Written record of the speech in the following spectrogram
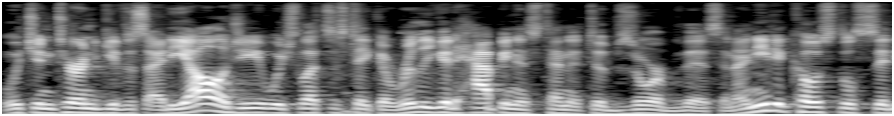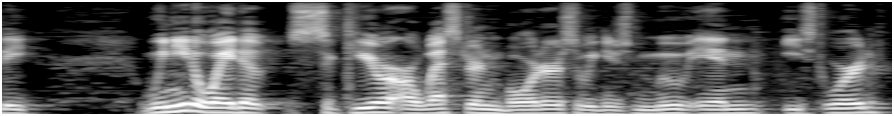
which in turn gives us ideology, which lets us take a really good happiness tenant to absorb this. And I need a coastal city. We need a way to secure our western border so we can just move in eastward.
